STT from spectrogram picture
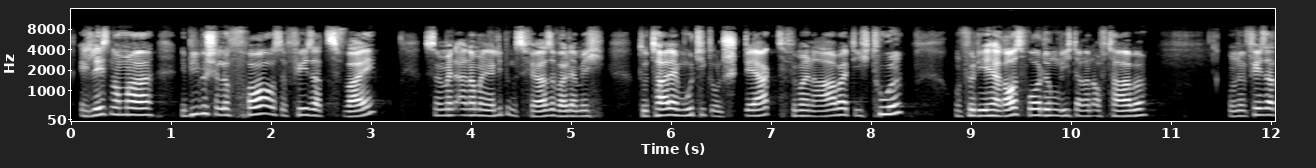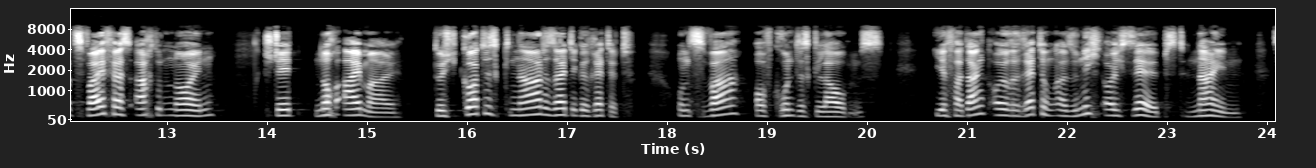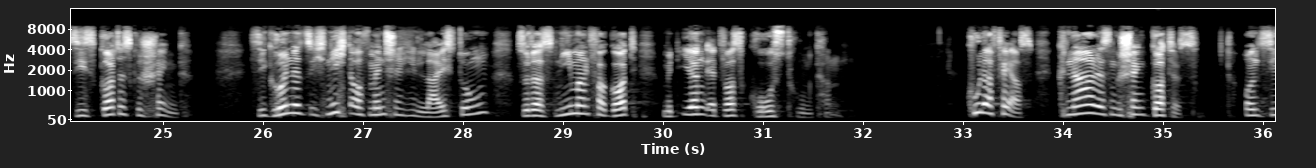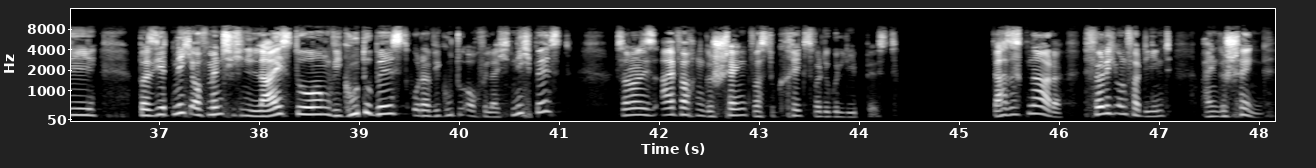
Ich lese nochmal eine Bibelstelle vor aus Epheser 2. Das ist im Moment einer meiner Lieblingsverse, weil der mich total ermutigt und stärkt für meine Arbeit, die ich tue und für die Herausforderungen, die ich daran oft habe. Und in Epheser 2, Vers 8 und 9 steht noch einmal, durch Gottes Gnade seid ihr gerettet, und zwar aufgrund des Glaubens. Ihr verdankt eure Rettung also nicht euch selbst, nein, sie ist Gottes Geschenk. Sie gründet sich nicht auf menschlichen Leistungen, sodass niemand vor Gott mit irgendetwas groß tun kann. Cooler Vers. Gnade ist ein Geschenk Gottes. Und sie basiert nicht auf menschlichen Leistungen, wie gut du bist oder wie gut du auch vielleicht nicht bist, sondern sie ist einfach ein Geschenk, was du kriegst, weil du geliebt bist. Das ist Gnade. Völlig unverdient. Ein Geschenk.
